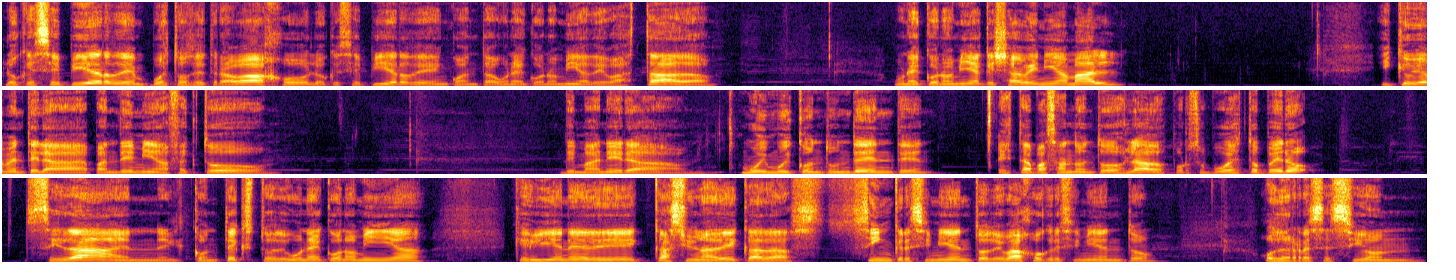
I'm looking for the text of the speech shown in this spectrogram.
lo que se pierde en puestos de trabajo, lo que se pierde en cuanto a una economía devastada, una economía que ya venía mal y que obviamente la pandemia afectó de manera muy, muy contundente. Está pasando en todos lados, por supuesto, pero se da en el contexto de una economía que viene de casi una década sin crecimiento, de bajo crecimiento o de recesión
